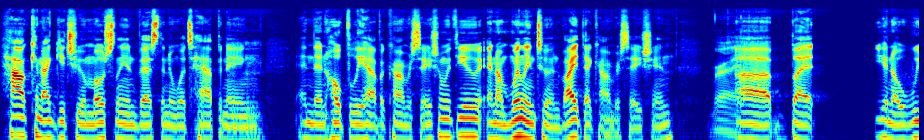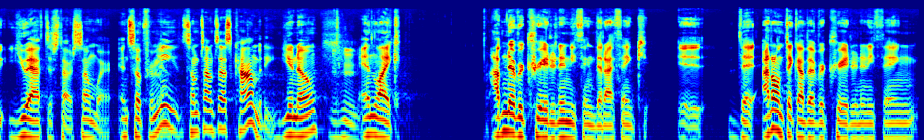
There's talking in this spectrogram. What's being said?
how can i get you emotionally invested in what's happening Mm-hmm. and then hopefully have a conversation with you and i'm willing to invite that conversation Right. uh, but you know we, you have to start somewhere and so for me sometimes that's comedy you know Mm-hmm. and like i've never created anything that i think it, that i don't think i've ever created anything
